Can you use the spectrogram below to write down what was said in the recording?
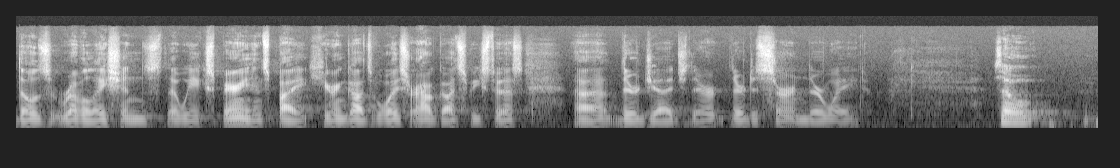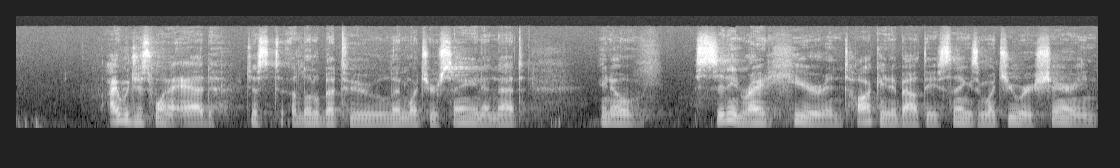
those revelations that we experience by hearing God's voice or how God speaks to us, uh, they're judged, they're, they're discerned, they're weighed. So I would just want to add just a little bit to Lynn what you're saying, and that, you know, sitting right here and talking about these things and what you were sharing,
